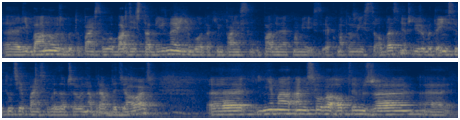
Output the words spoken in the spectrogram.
e, Libanu, żeby to państwo było bardziej stabilne i nie było takim państwem upadłym, jak ma, miejsce, jak ma to miejsce obecnie, czyli żeby te instytucje państwowe zaczęły naprawdę działać. E, I nie ma ani słowa o tym, że e,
